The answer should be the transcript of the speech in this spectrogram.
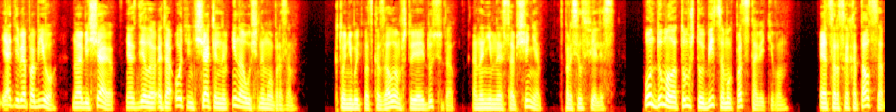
Я тебя побью, но обещаю, я сделаю это очень тщательным и научным образом. Кто-нибудь подсказал вам, что я иду сюда? Анонимное сообщение? спросил Фелис. Он думал о том, что убийца мог подставить его. Эдс расхохотался,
